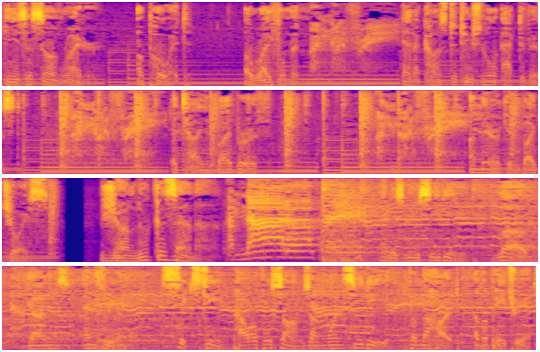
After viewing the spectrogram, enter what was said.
He's a songwriter, a poet, a rifleman, I'm not afraid. and a constitutional activist. I'm not afraid. Italian by birth, I'm not afraid. American by choice. Gianluca Zanna I'm not afraid. and his new CD, Love, Guns, and Freedom. 16 powerful songs on one CD from the heart of a patriot.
